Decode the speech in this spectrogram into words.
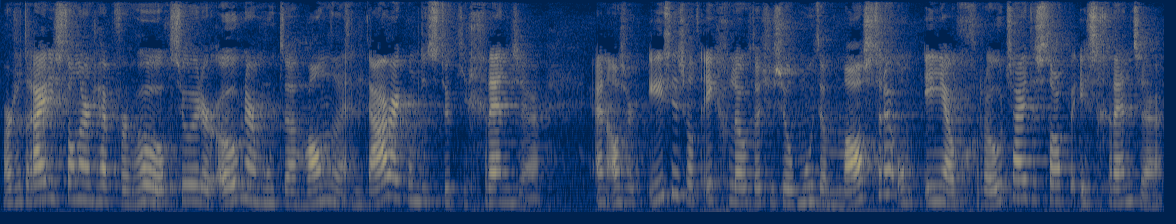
Maar zodra je die standaard hebt verhoogd, zul je er ook naar moeten handelen. En daarbij komt het stukje grenzen. En als er iets is wat ik geloof dat je zult moeten masteren om in jouw grootheid te stappen, is grenzen.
